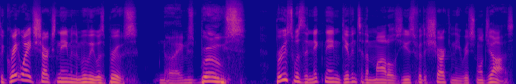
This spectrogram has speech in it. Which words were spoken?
The great white shark's name in the movie was Bruce. Name's Bruce. Bruce was the nickname given to the models used for the shark in the original Jaws,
